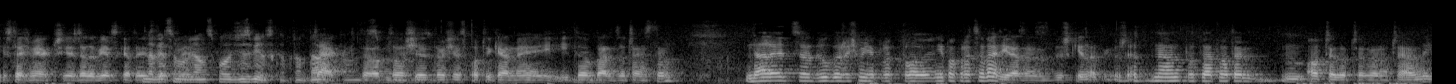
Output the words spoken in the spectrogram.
Jesteśmy jak przyjeżdża do Bielska, to Nawiasem jesteśmy... mówiąc, pochodzi z Bielska, prawda? Tak, to, z to, się, to się spotykamy i to bardzo często. No ale co długo żeśmy nie, po, nie popracowali razem ze Zbyszkiem, dlatego że no, on po, po, potem mm, odszedł od Czerwono-Czarnych,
